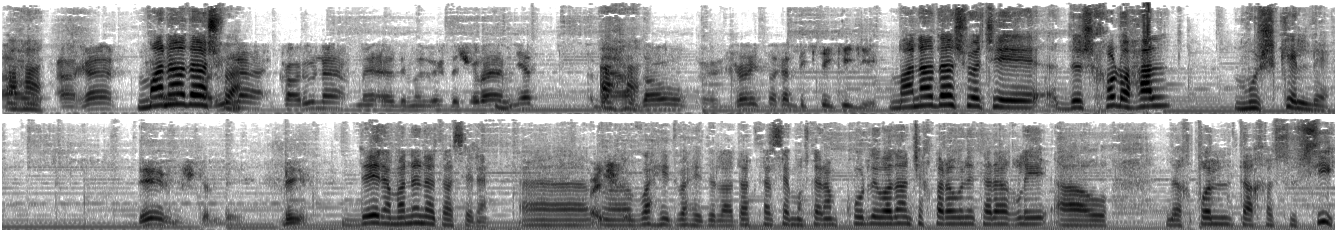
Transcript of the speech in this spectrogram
او هغه معنا دا شو کارونه د شورای امنیت د اعضاو غړي څخه دکتې کیږي معنا دا شو چې د شخړو حل مشکل دی ډېر مشکل دی ډېر ډیره مننه تاسو نه وحید وحید الله ډاکټر صاحب محترم کور دی ودان چې خبرونه ترغلي او د خپل تخصصي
